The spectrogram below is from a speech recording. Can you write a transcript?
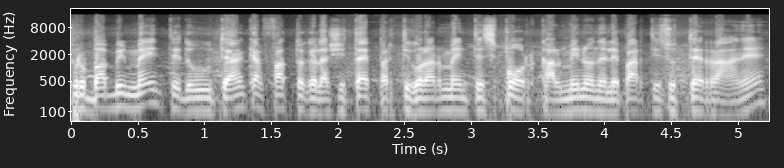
probabilmente dovute anche al fatto che la città è particolarmente sporca, almeno nelle parti sotterranee,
